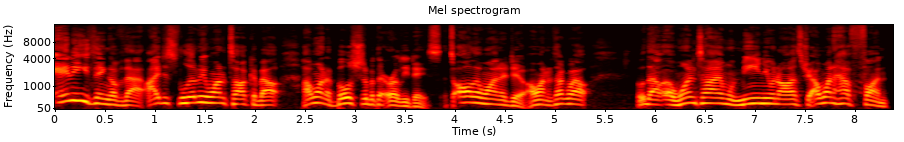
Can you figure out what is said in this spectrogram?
anything of that. I just literally want to talk about. I want to bullshit about the early days. That's all I want to do. I want to talk about that one time when me and you in Austria. I want to have fun. And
